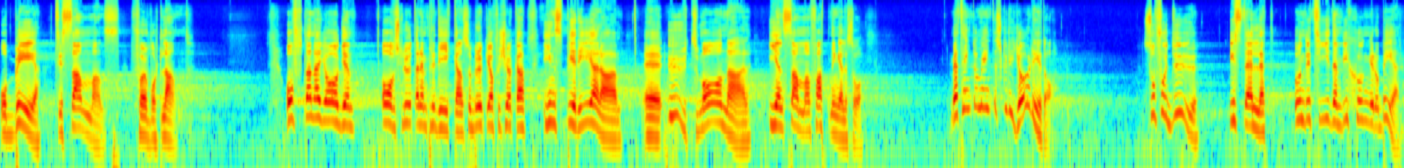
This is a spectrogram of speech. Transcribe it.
och be tillsammans för vårt land. Ofta när jag eh, avslutar en predikan så brukar jag försöka inspirera, eh, utmana i en sammanfattning eller så. Men jag tänkte om jag inte skulle göra det idag. Så får du istället under tiden vi sjunger och ber,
